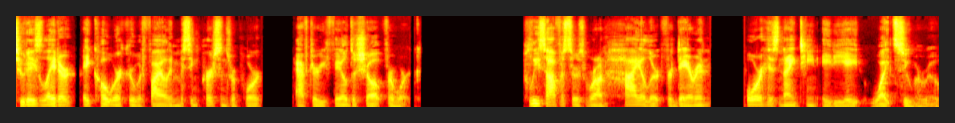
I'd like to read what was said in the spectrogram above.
Two days later, a coworker would file a missing persons report after he failed to show up for work. Police officers were on high alert for Darren or his 1988 white Subaru.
